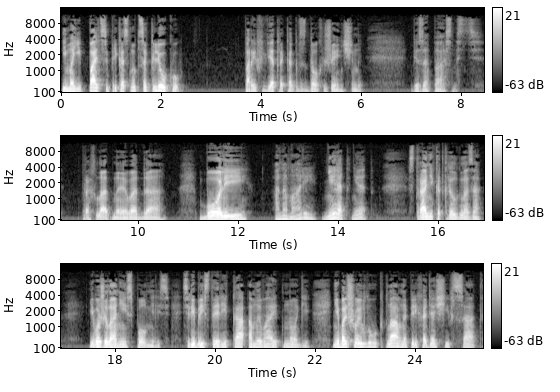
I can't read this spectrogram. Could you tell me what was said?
и мои пальцы прикоснутся к люку. Порыв ветра, как вздох женщины. Безопасность, прохладная вода, боли и... Аномалии? Нет, нет. Странник открыл глаза. Его желания исполнились. Серебристая река омывает ноги. Небольшой луг, плавно переходящий в сад.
